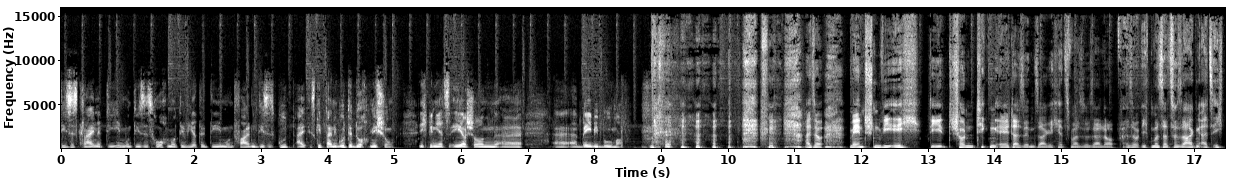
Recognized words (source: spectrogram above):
dieses kleine Team und dieses hochmotivierte Team und vor allem dieses gut, es gibt eine gute Durchmischung. Ich bin jetzt eher schon äh, äh, Babyboomer. also Menschen wie ich, die schon einen Ticken älter sind, sage ich jetzt mal so salopp. Also ich muss dazu sagen, als ich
